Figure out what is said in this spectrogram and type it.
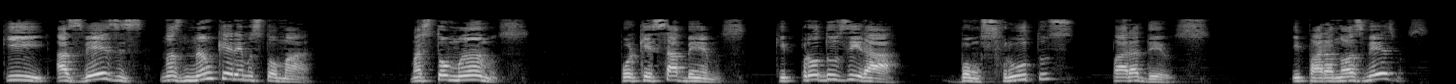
que, às vezes, nós não queremos tomar, mas tomamos porque sabemos que produzirá bons frutos para Deus e para nós mesmos.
